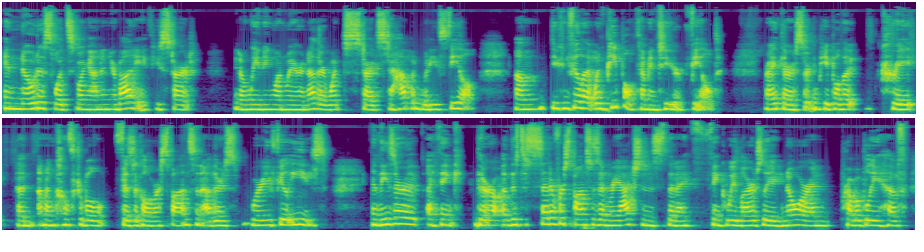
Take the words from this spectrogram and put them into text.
and notice what's going on in your body. If you start, you know, leaning one way or another, what starts to happen? What do you feel? Um, you can feel that when people come into your field, right? There are certain people that create an, an uncomfortable physical response and others where you feel ease. And these are, I think, there are this set of responses and reactions that I think we largely ignore and probably have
